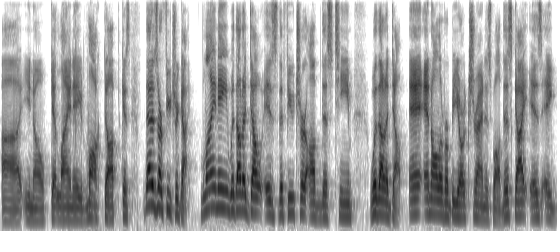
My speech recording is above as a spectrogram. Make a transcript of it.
Uh, you know, get Laine locked up because that is our future guy. Laine, without a doubt, is the future of this team without a doubt. And, and Oliver Bjorkstrand as well. This guy is a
